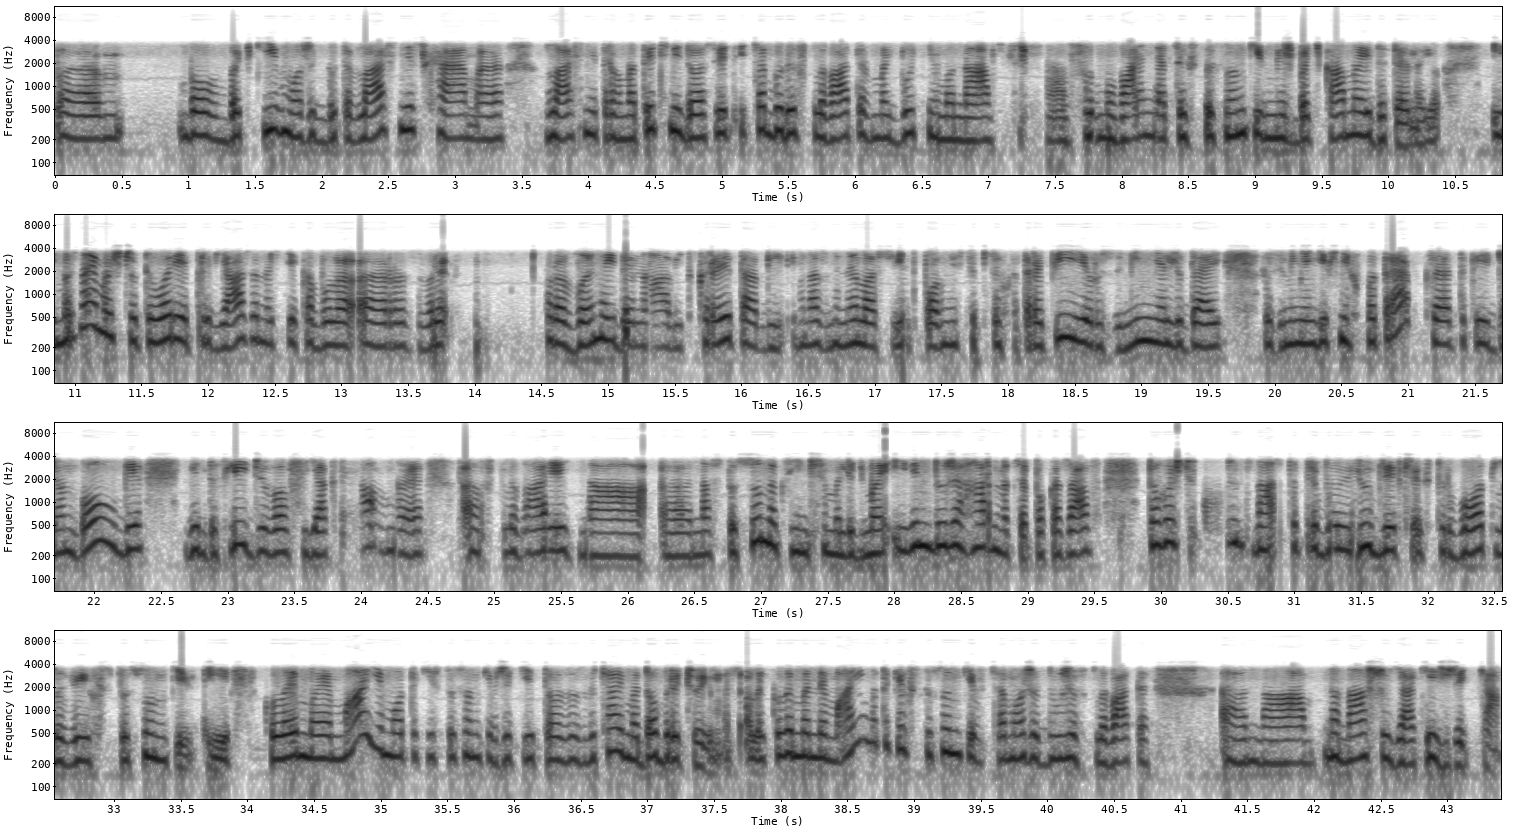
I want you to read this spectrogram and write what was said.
ем, бо в батьків можуть бути власні схеми, власні травматичний досвід, і це буде впливати в майбутньому на формування цих стосунків між батьками і дитиною. І ми знаємо, що теорія прив'язаності, яка була е, розвинена винайдена, відкрита. Вона змінила світ повністю психотерапії, розуміння людей, розуміння їхніх потреб. Це такий Джон Болбі. Він досліджував, як травми е, впливають на е, на стосунок з іншими людьми, і він дуже гарно це показав. Того, що кожен з нас потребує люблячих, турботливих стосунків. І коли ми маємо такі стосунки в житті, то зазвичай ми добре чуємось. Але коли ми не маємо таких стосунків, це може дуже впливати е, на, на нашу якість життя.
